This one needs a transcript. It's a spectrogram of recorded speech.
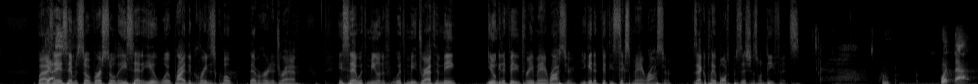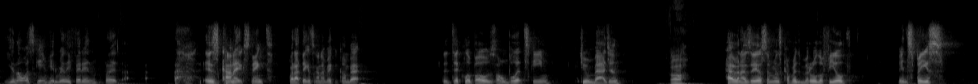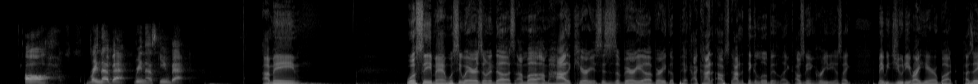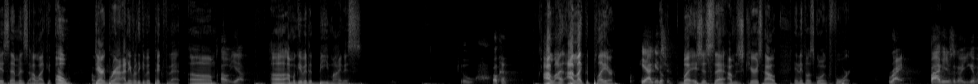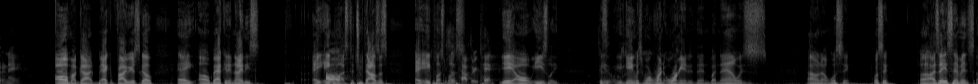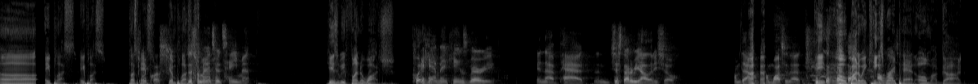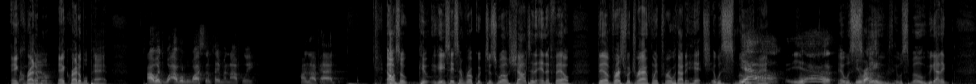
But Yes. Isaiah Simmons is so versatile. He said he probably the greatest quote that ever heard in a draft. He said, "With me on the, with me drafting me, you don't get a 53 man roster. You get a 56 man roster because I can play multiple positions on defense." With that, you know what scheme he'd really fit in, but is kind of extinct. But I think it's gonna make a comeback. The Dick LeBeau zone blitz scheme. Could you imagine Oh, having Isaiah Simmons cover the middle of the field in space? Oh, bring that back. Bring that scheme back. I mean, we'll see, man. We'll see what Arizona does. I'm uh, I'm highly curious. This is a very uh, very good pick. I kind of I was kind of thinking a little bit like I was getting greedy. I was like maybe Jeudy right here, but Isaiah Simmons, I like it. Oh, Derrick Brown, I didn't really give a pick for that. Um, Oh yeah. uh, I'm gonna give it a B minus. Oh, okay. I like I like the player, Yeah, I get you. but it's just that I'm just curious how the NFL's going forward. Right. Five years ago, you give it an A. Oh my God! Back five years ago, a oh back in the '90s, a A Oh. plus. The 2000s, a A plus a top three pick. Yeah, oh easily. Because the game was more run oriented then, but now it's I don't know. We'll see. We'll see. Uh, Isaiah Simmons, uh, A plus, A plus, plus A plus, plus. Give him plus. Just from entertainment. He's gonna be fun to watch. Put him in Kingsbury in that pad and just start a reality show. I'm down. I'm watching that. Oh, by the way, Kingsbury pad. Oh my God, incredible, incredible pad. I would I would watch them play Monopoly on that pad. Also, can, can you say something real quick too as well? Shout out to the NFL. The virtual draft went through without a hitch. It was smooth, yeah, man. yeah. It was You're right. smooth. It was smooth. We got to.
